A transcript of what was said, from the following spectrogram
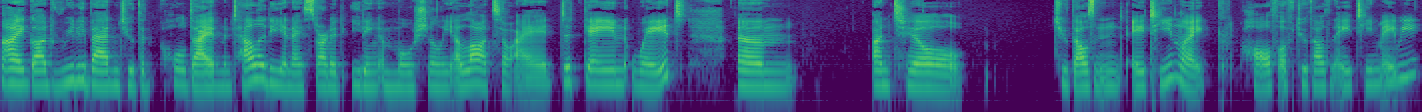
I got really bad into the whole diet mentality and I started eating emotionally a lot. So I did gain weight um until 2018, like half of 2018 maybe.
